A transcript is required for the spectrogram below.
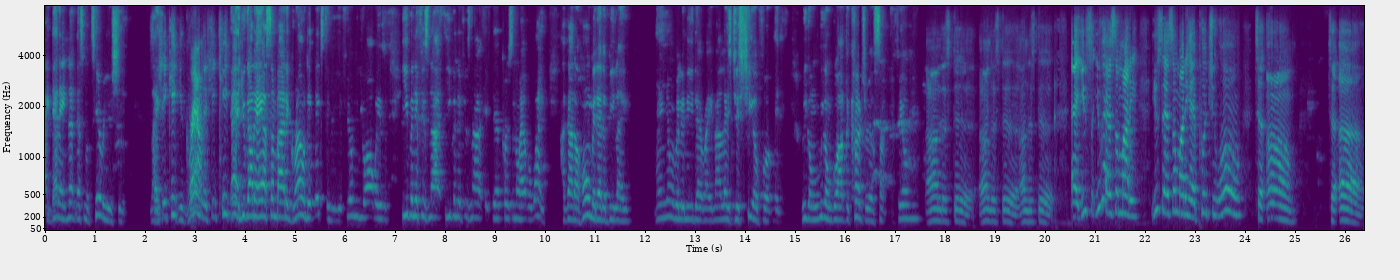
Like that ain't nothing. That's material shit. Like so she keep you grounded. She keep yeah. You, you got to have somebody grounded next to you. You feel me? You always, even if it's not, even if it's not, if that person don't have a wife, I got a homie that'll be like, man, you don't really need that right now. Let's just chill for a minute. We gonna we gonna go out the country or something. You feel me? Understood. Understood. Understood. Hey, you you had somebody. You said somebody had put you on to um to uh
